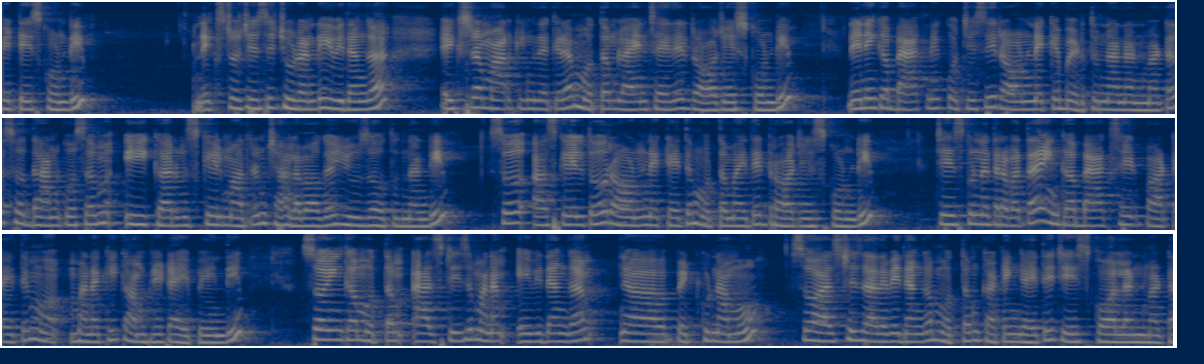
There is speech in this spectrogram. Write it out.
పెట్టేసుకోండి. నెక్స్ట్ వచ్చేసి చూడండి ఈ విధంగా ఎక్స్ట్రా మార్కింగ్ దగ్గర మొత్తం లైన్స్ అయితే డ్రా చేసుకోండి. నేను ఇంకా బ్యాక్ నెక్ వచ్చేసి రౌండ్ నెక్కే పెడుతున్నాను అనమాట సో దానికోసం ఈ కర్వ్ స్కేల్ మాత్రం చాలా బాగా యూజ్ అవుతుందండి. సో ఆ స్కేల్తో రౌండ్ నెక్ అయితే మొత్తం అయితే డ్రా చేసుకోండి. చేసుకున్న తర్వాత ఇంకా బ్యాక్ సైడ్ పార్ట్ అయితే మనకి కంప్లీట్ అయిపోయింది. సో ఇంకా మొత్తం యాజ్టీజ్ మనం ఏ విధంగా పెట్టుకున్నామో సో యాజ్టీజ్ అదే విధంగా మొత్తం కటింగ్ అయితే చేసుకోవాలన్నమాట.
